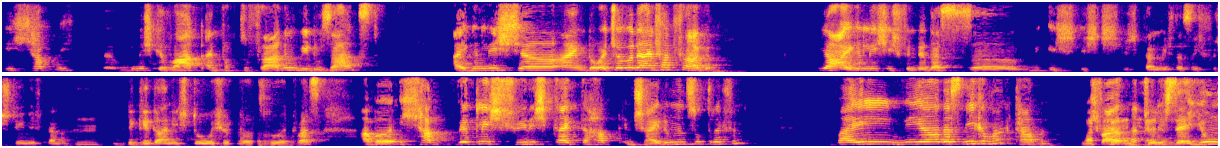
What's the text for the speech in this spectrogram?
Ich habe mich äh, nicht gewagt, einfach zu fragen, wie du sagst. Eigentlich, äh, ein Deutscher würde einfach fragen. Ja, eigentlich, ich finde das, äh, ich, ich, ich kann mich das nicht verstehen, ich kann Hm. blicke gar nicht durch oder so etwas. Aber ich habe wirklich Schwierigkeit gehabt, Entscheidungen zu treffen, weil wir das nie gemacht haben. Was ich war natürlich sehr jung,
